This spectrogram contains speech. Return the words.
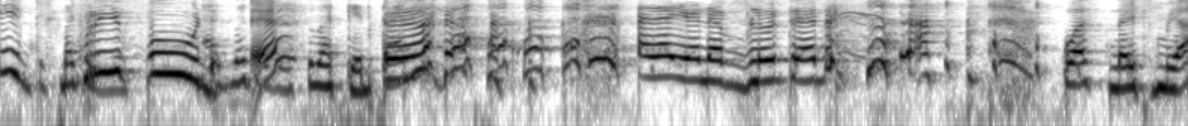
eat much free as- food As much eh? as stomach can carry. and then you end up bloated. Worst nightmare.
